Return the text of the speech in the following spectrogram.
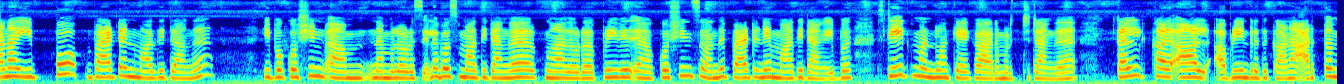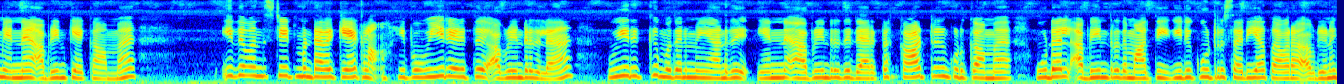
ஆனால் இப்போது பேட்டர்ன் மாற்றிட்டாங்க இப்போ கொஷின் நம்மளோட சிலபஸ் மாற்றிட்டாங்க அதோட ப்ரீவிய கொஷின்ஸை வந்து பேட்டர்னே மாற்றிட்டாங்க இப்போ ஸ்டேட்மெண்ட்லாம் கேட்க ஆரம்பிச்சிட்டாங்க. கல் கல் ஆள் அப்படின்றதுக்கான அர்த்தம் என்ன அப்படின்னு கேட்காம இது வந்து ஸ்டேட்மெண்ட்டாகவே கேட்கலாம். இப்போ உயிரெழுத்து அப்படின்றதுல உயிருக்கு முதன்மையானது என்ன அப்படின்றது டைரெக்டாக காற்றுன்னு கொடுக்காம உடல் அப்படின்றத மாற்றி இது கூற்று சரியாக தவறா அப்படின்னு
